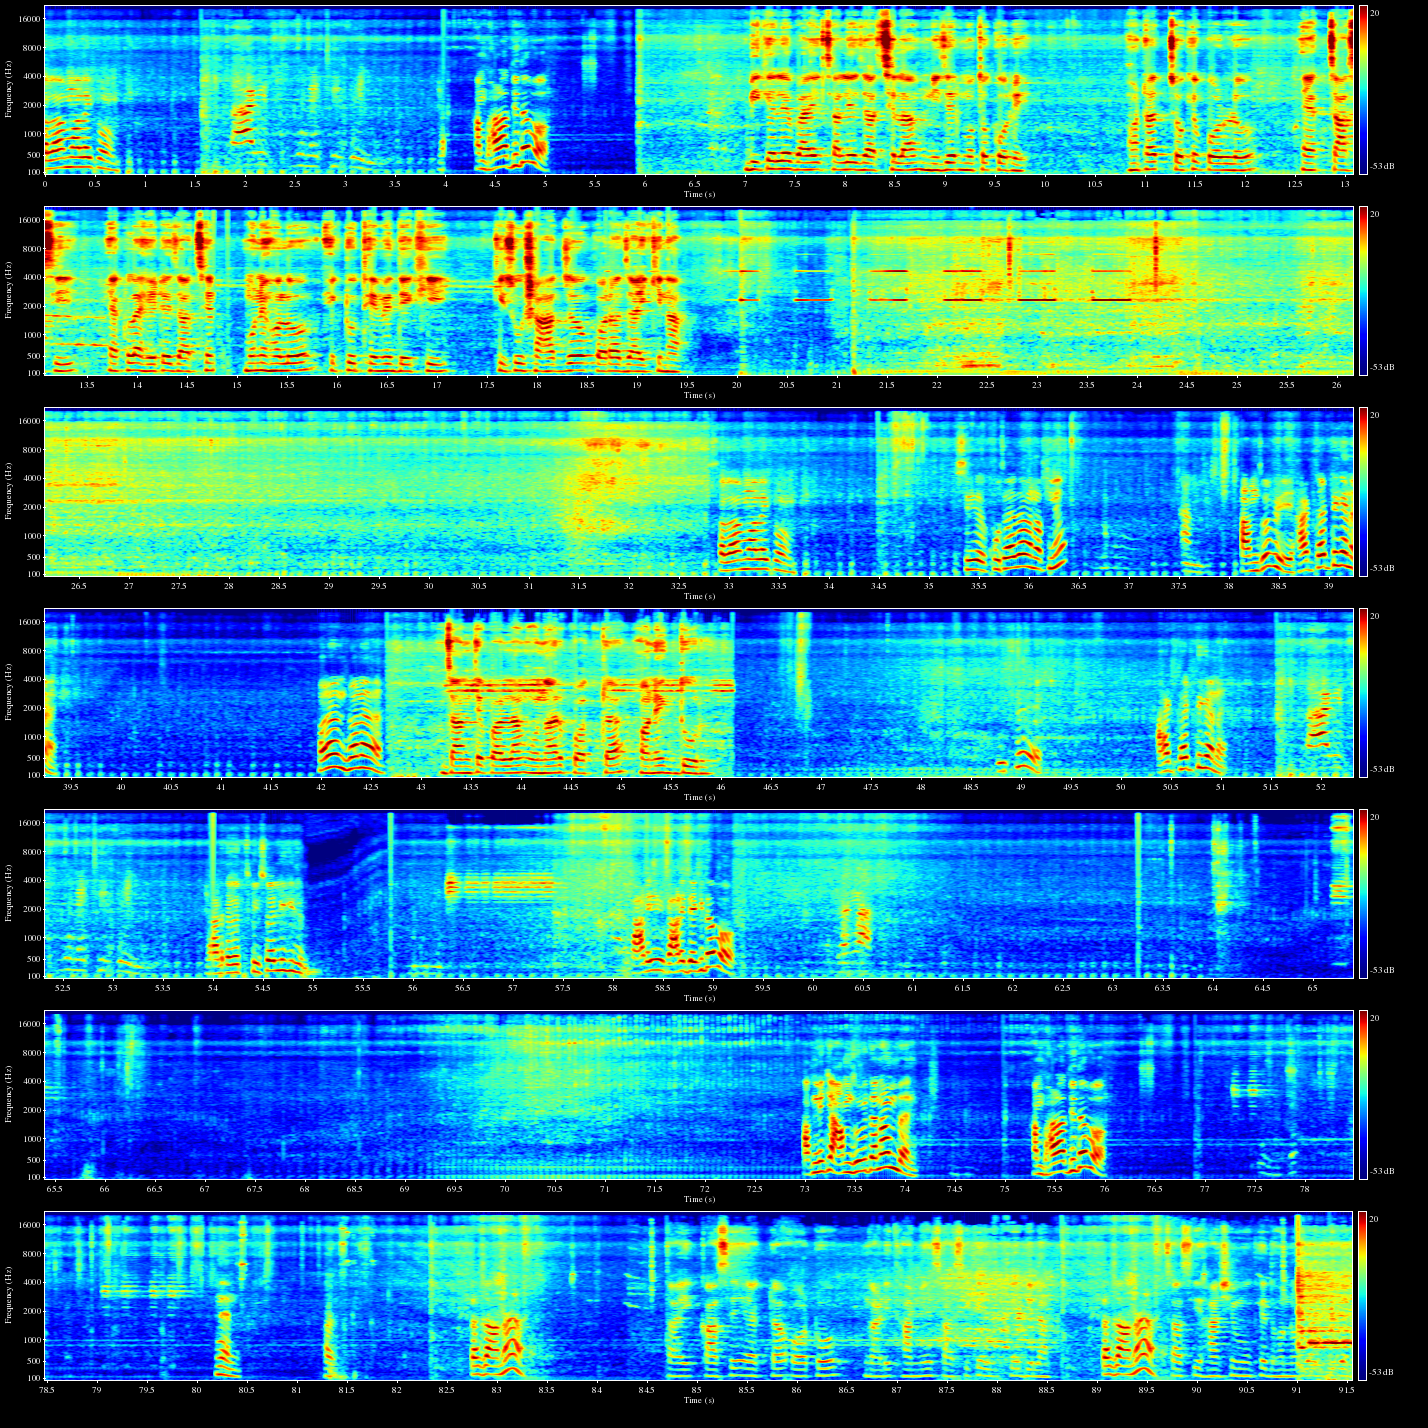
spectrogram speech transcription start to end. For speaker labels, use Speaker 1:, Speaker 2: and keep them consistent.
Speaker 1: সালাম আলাইকুম। ভাড়া দিয়ে দেবো?
Speaker 2: বিকেলে বাইক চালিয়ে যাচ্ছিলাম নিজের মতো করে। হঠাৎ চোখে পড়ল এক চাষি একলা হেঁটে যাচ্ছেন। মনে হলো একটু থেমে দেখি কিছু সাহায্য করা যায় কি না
Speaker 1: সালাম আলাইকুম। কোথায় যাবেন আপনি?
Speaker 3: আমি
Speaker 1: আমজবি হাট ছাড় থেকে না? শোনেন শোনেন।
Speaker 2: জানতে পারলাম ওনার পথটা অনেক দূর।
Speaker 1: হাট ছাড় থেকে না?
Speaker 3: গাড়ি শুনে ঠিক নেই
Speaker 1: গাড়ি থেকে ছুঁই চলে কিছু গাড়ি গাড়ি দেখি দেবো? আপনি কি আমঝবিতে নামবেন? আমি ভাড়া দিয়ে দেবো? নেন। তা যা না
Speaker 2: তাই কাছে একটা অটো গাড়ি থামিয়ে চাষিকে উঠিয়ে দিলাম।
Speaker 1: তা যা না
Speaker 2: চাষি হাসি মুখে ধন্যবাদ দিলেন।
